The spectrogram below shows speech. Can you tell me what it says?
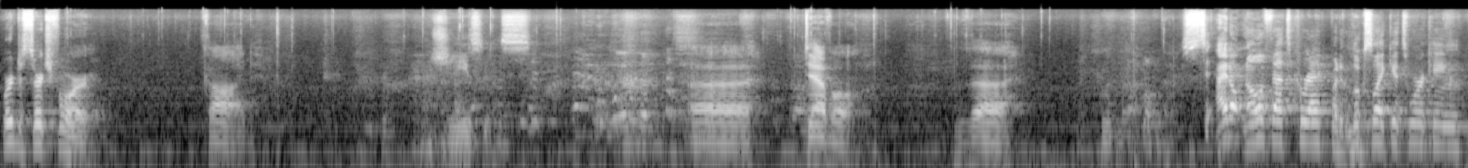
Word to search for God. Jesus. uh, devil, the. I don't know if that's correct, but it looks like it's working.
